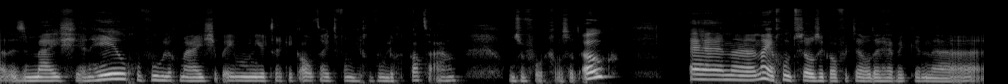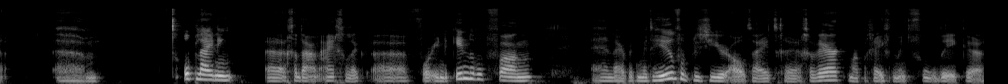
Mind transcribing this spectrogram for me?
dat is een meisje, een heel gevoelig meisje. Op een manier trek ik altijd van die gevoelige katten aan. Onze vorige was dat ook. En uh, nou ja, goed, zoals ik al vertelde, heb ik een um, opleiding gedaan eigenlijk voor in de kinderopvang. En daar heb ik met heel veel plezier altijd gewerkt. Maar op een gegeven moment voelde ik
